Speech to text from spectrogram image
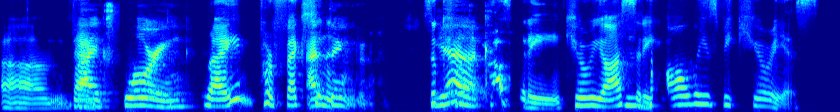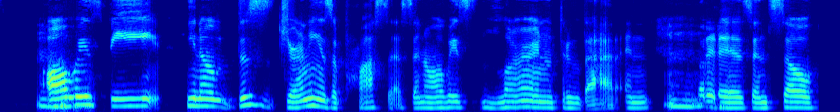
Um that, by exploring. Right? Perfection. I think So yeah. curiosity, curiosity, mm-hmm. always be curious. Mm-hmm. Always be, you know, this journey is a process and always learn through that and mm-hmm. what it is. And so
